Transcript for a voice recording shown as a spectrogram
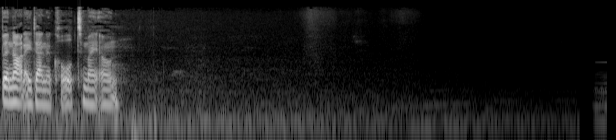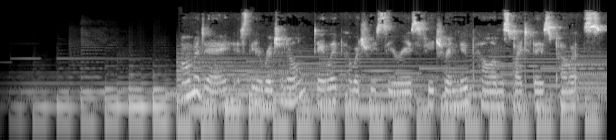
but not identical to my own. Poem a Day is the original daily poetry series featuring new poems by today's poets.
